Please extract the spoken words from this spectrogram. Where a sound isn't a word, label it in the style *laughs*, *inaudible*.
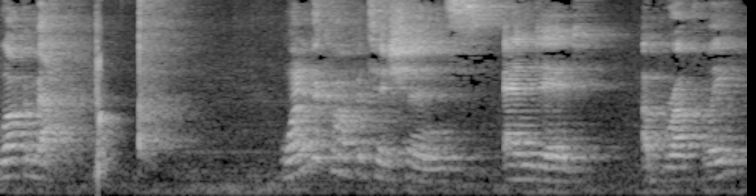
Welcome back. One of the competitions ended abruptly.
